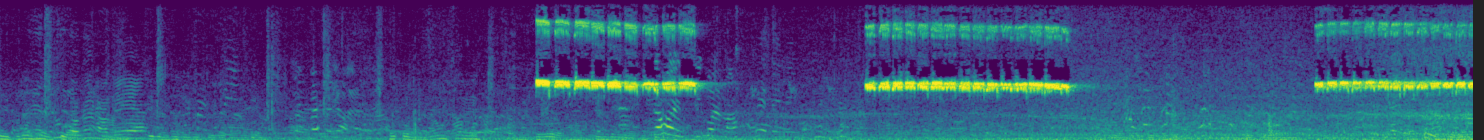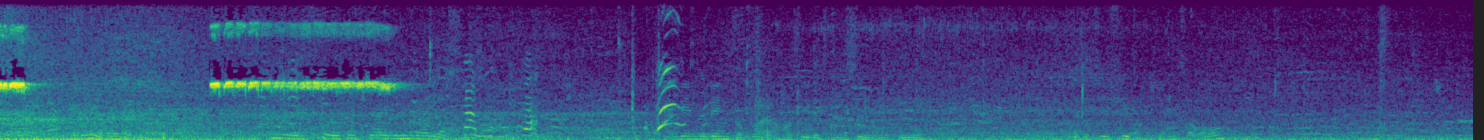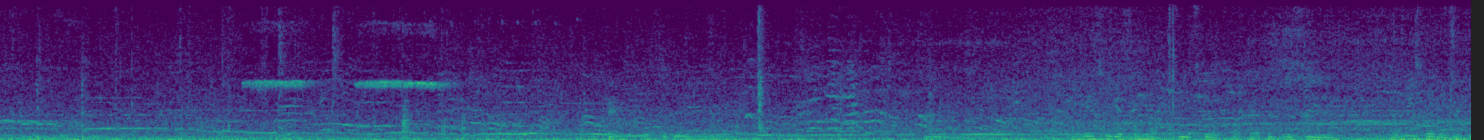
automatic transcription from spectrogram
也不算太贵，基本上就是图个方便。如果你要在早上喝的话，应该有。这会很奇怪吗？大拇指这样。这边这边走过来的话是一个城市农区，再继续往前走。OK，这边是一个松朗租车，OK，这边是人力车的这个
